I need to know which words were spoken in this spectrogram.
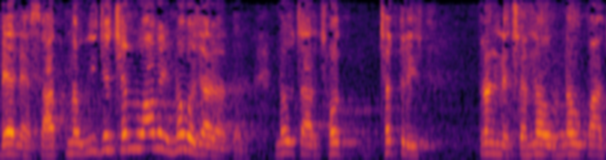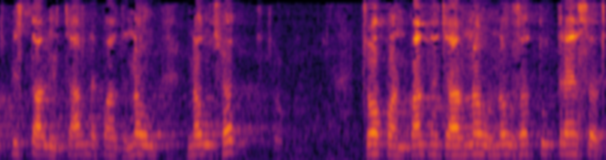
બે ને સાત, નવ. એ જે છેલ્લું આવે નવ જ આવ્યા કરે. નવ ચાર છ, છત્રીસ ત્રણ ને છ, નવ નવ પાંચ, પિસ્તાલીસ ચાર ને પાંચ, નવ નવ છ, ચોપન. પાંચ ને ચાર, નવ નવ સત્તુ, ત્રેસઠ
